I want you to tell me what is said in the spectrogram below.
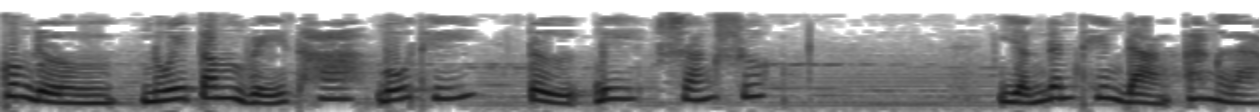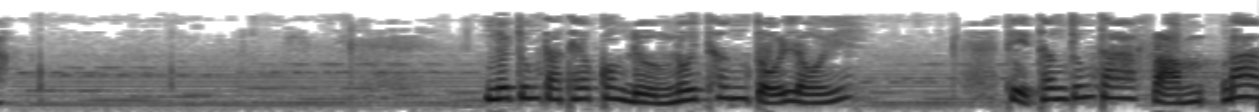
Con đường nuôi tâm vị tha, bố thí, từ bi, sáng suốt, dẫn đến thiên đàng an lạc. Nếu chúng ta theo con đường nuôi thân tội lỗi, thì thân chúng ta phạm ba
